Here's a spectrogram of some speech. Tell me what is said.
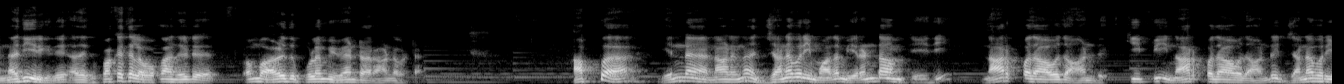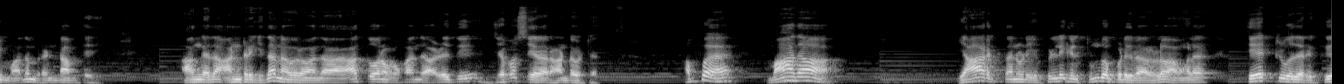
நதி இருக்குது. அதுக்கு பக்கத்தில் உட்காந்துக்கிட்டு ரொம்ப அழுது புலம்பி வேண்டார் ஆண்டவர்கிட்ட அப்போ என்ன நாளுன்னா ஜனவரி மாதம் இரண்டாம் தேதி நாற்பதாவது ஆண்டு கிபி நாற்பதாவது ஆண்டு ஜனவரி மாதம் ரெண்டாம் தேதி. அங்கே தான் அன்றைக்கு தான் அவர் அந்த ஆத்தோரம் உட்காந்து அழுது ஜபம் செய்கிறார் ஆண்டவர்கிட்ட அப்போ மாதா யார் தன்னுடைய பிள்ளைகள் துன்பப்படுகிறார்களோ அவங்கள தேற்றுவதற்கு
